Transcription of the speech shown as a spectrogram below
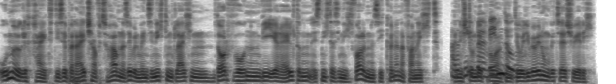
Unmöglichkeit, diese Bereitschaft zu haben. Also eben, wenn sie nicht im gleichen Dorf wohnen wie ihre Eltern, ist nicht, dass sie nicht wollen. Sie können einfach nicht also eine Stunde pro Tag. Die Überwindung wird sehr schwierig.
